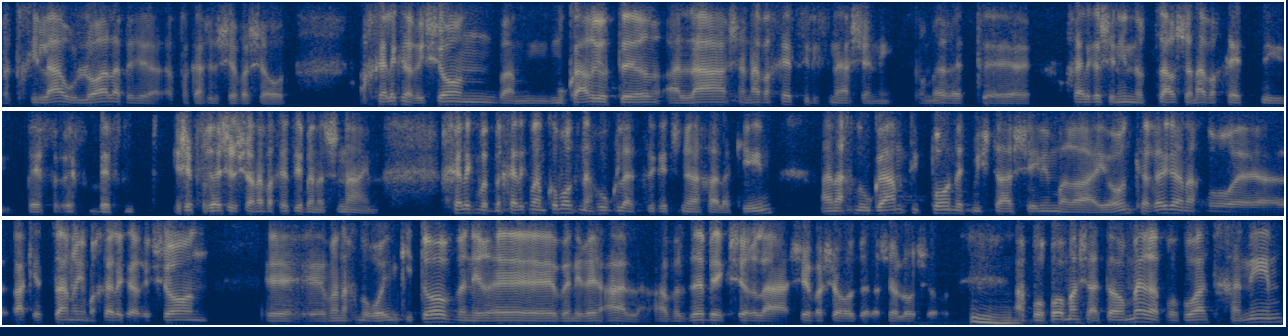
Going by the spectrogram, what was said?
בתחילה הוא לא עלה בהפקה של שבע שעות. החלק הראשון והמוכר יותר עלה שנה וחצי לפני השני. זאת אומרת, אה, החלק השני נוצר שנה וחצי, יש הפרש של שנה וחצי בין השניים. חלק, בחלק מהמקומות נהוג להציג את שני החלקים. אנחנו גם טיפונת משתעשעים עם הרעיון. כרגע אנחנו אה, רק יצאנו עם החלק הראשון, אה, ואנחנו רואים כי טוב ונראה, ונראה הלאה. אבל זה בהקשר לשבע שעות ולשלוש שעות. Mm-hmm. אפרופו מה שאתה אומר, אפרופו התכנים,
